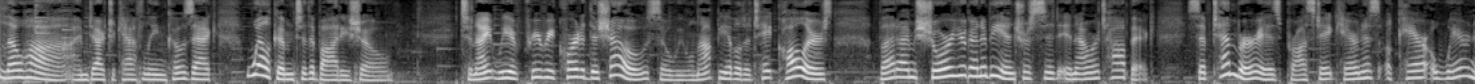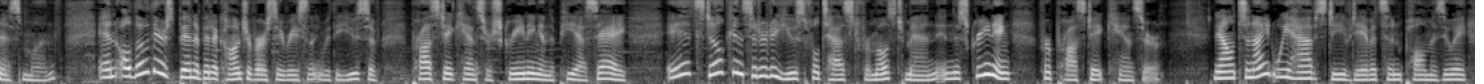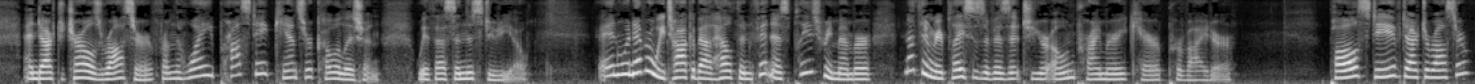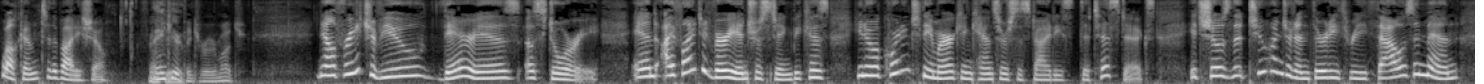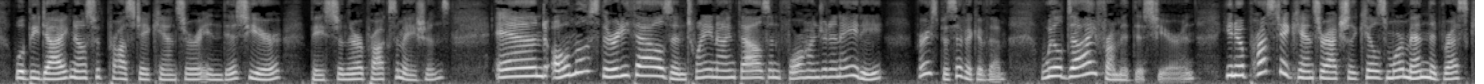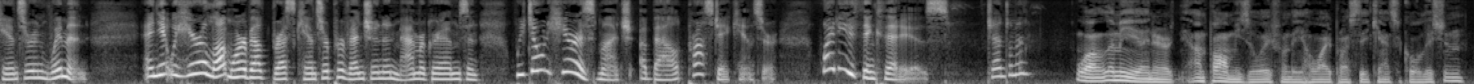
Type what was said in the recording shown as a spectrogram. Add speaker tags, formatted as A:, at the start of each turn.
A: Aloha, I'm Dr. Kathleen Kozak. Welcome to The Body Show. Tonight we have pre recorded the show, so we will not be able to take callers, but I'm sure you're going to be interested in our topic. September is Prostate uh, Care Awareness Month, and although there's been a bit of controversy recently with the use of prostate cancer screening in the PSA, it's still considered a useful test for most men in the screening for prostate cancer. Now, tonight we have Steve Davidson, Paul Mizue, and Dr. Charles Rosser from the Hawaii Prostate Cancer Coalition with us in the studio. And whenever we talk about health and fitness, please remember nothing replaces a visit to your own primary care provider. Paul, Steve, Dr. Rosser, welcome to the Body Show.
B: Thank, Thank you.
C: you. Thank you very much.
A: Now, for each of you, there is a story. And I find it very interesting because, you know, according to the American Cancer Society statistics, it shows that 233,000 men will be diagnosed with prostate cancer in this year, based on their approximations, and almost 30,000, 29,480, very specific of them, will die from it this year. And, you know, prostate cancer actually kills more men than breast cancer in women. And yet we hear a lot more about breast cancer prevention and mammograms, and we don't hear as much about prostate cancer. Why do you think that is? Gentlemen?
B: Well, let me inter- I'm Paul Mizue from the Hawaii Prostate Cancer Coalition.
